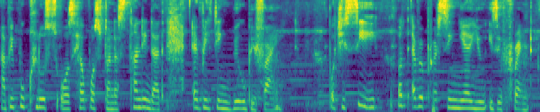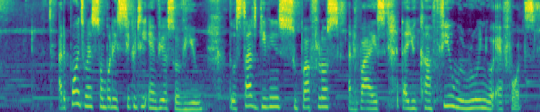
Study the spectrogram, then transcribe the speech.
and people close to us help us with understanding that everything will be fine. But you see, not every person near you is a friend. At the point when somebody is secretly envious of you, they'll start giving superfluous advice that you can feel will ruin your efforts.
